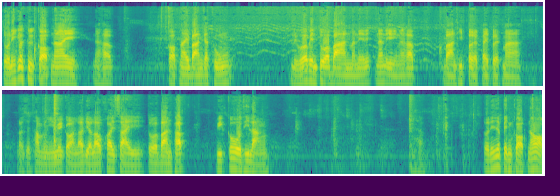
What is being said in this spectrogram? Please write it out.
ตัวนี้ก็คือกรอบในนะครับ กรอบในบานกระทุ้ง หรือว่าเป็นตัวบานมันนั่นเองนะครับ บานที่เปิดไปเปิดมา เราจะทำอย่างนี้ไว้ก่อนแล้วเดี๋ยวเราค่อยใส่ตัวบานพับวิโก้ทีหลังนะครับ ตัวนี้จะเป็นกรอบนอก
